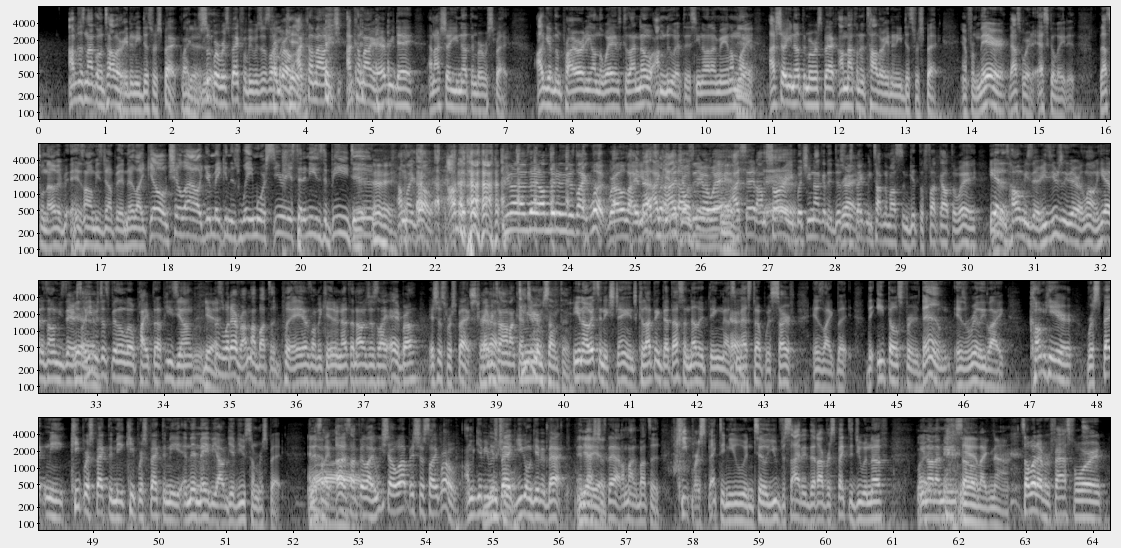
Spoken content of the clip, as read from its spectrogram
I'm just not going to tolerate any disrespect." Like Yeah. super respectfully, was just like, From "Bro. I come out, I come out here every day, and I show you nothing but respect." I'll give them priority on the waves because I know I'm new at this. You know what I mean? I'm Yeah. like, I show you nothing but respect. I'm not going to tolerate any disrespect. And from there, that's where it escalated. That's when the other his homies jump in. They're like, "Yo, chill out. You're making this way more serious than it needs to be, dude." I'm like, "Bro, I'm just, you know what I'm saying? I'm literally just like, look, bro. Like, yeah, I get I it. I was in your way. man. I said, I'm sorry, but you're not gonna disrespect Right. me talking about some get the fuck out the way. He had his homies there. He's usually there alone. He had his homies there, so he was just feeling a little piped up. He's young. Yeah. Just whatever. I'm not about to put hands on the kid or nothing. I was just like, hey, bro, it's just respect. Straight Every up. time I come Teaching here, him something. You know, it's an exchange because I think that that's another thing that's Yeah. messed up with surf is like the the ethos for them is really like come here, respect me, keep respecting me, keep respecting me, and then maybe I'll give you some respect. And it's like us. I feel like we show up. It's just like, bro, I'm gonna give you respect. you're gonna give it back, and Yeah, that's yeah. just that. I'm not about to keep respecting you until you've decided that I've respected you enough. You know what I mean? So Yeah, like, nah. So whatever. Fast forward.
